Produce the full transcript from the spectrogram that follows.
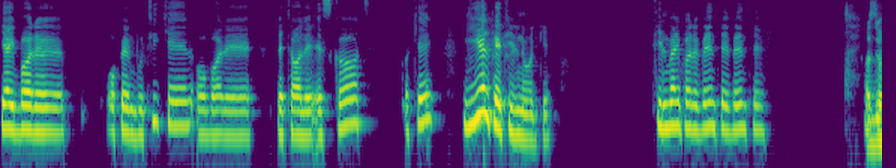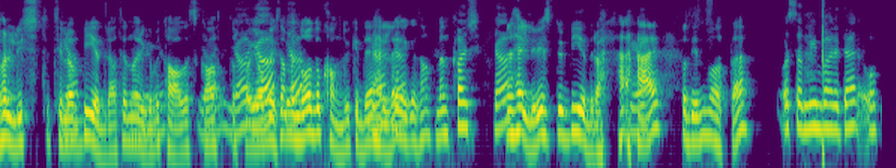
Jeg bare åpner butikken og bare betaler skatt. Ok? Hjelper til Norge. Til meg bare vente, vente. Ja, du har lyst til å bidra til Norge Ja, og betale skatt og Ja, få jobb, men ja. nå kan du ikke det heller. ikke sant? Men, Kanskje, ja. men heldigvis, du bidrar her på din måte. Og så min bare der og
